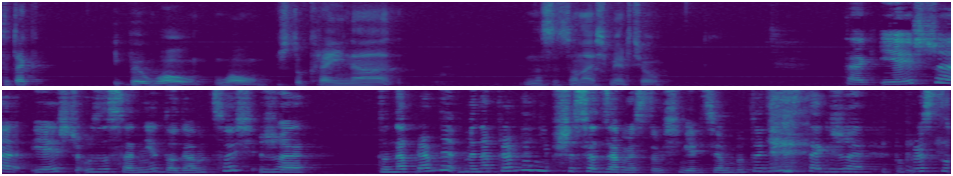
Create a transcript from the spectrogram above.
To tak jakby wow, wow, po prostu kraina nasycona śmiercią. Tak, i ja jeszcze, ja jeszcze uzasadnię dodam coś, że to naprawdę, my naprawdę nie przesadzamy z tą śmiercią, bo to nie jest tak, że po prostu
